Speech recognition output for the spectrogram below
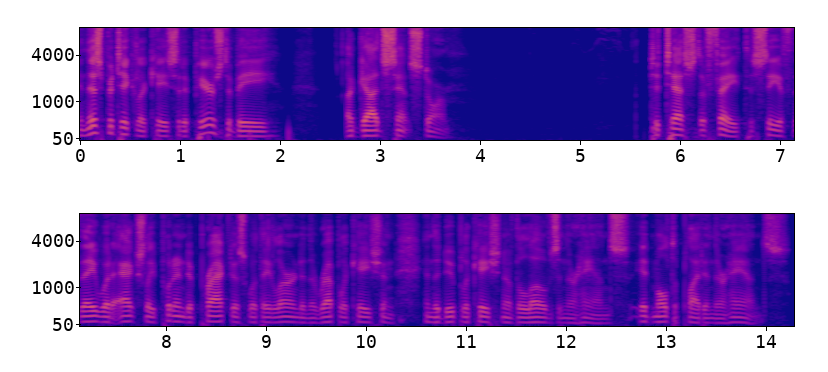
In this particular case, it appears to be a God sent storm to test their faith, to see if they would actually put into practice what they learned in the replication and the duplication of the loaves in their hands. It multiplied in their hands.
